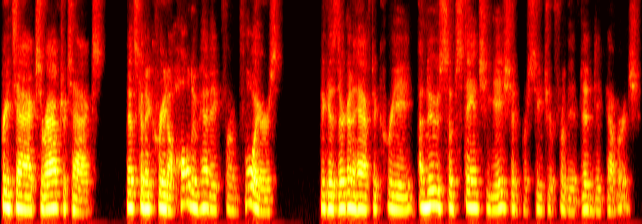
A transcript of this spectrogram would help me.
pre-tax or after tax? That's going to create a whole new headache for employers because they're going to have to create a new substantiation procedure for the indemnity coverage.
